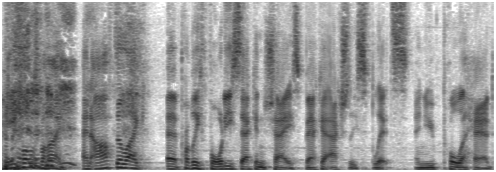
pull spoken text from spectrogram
He falls behind, and after like a probably forty second chase, Becca actually splits, and you pull ahead.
